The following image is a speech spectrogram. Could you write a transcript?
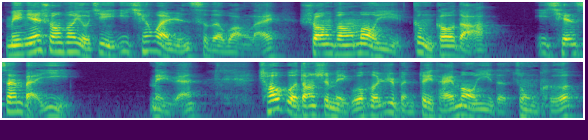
每年双方有近一千万人次的往来，双方贸易更高达一千三百亿美元，超过当时美国和日本对台贸易的总和，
